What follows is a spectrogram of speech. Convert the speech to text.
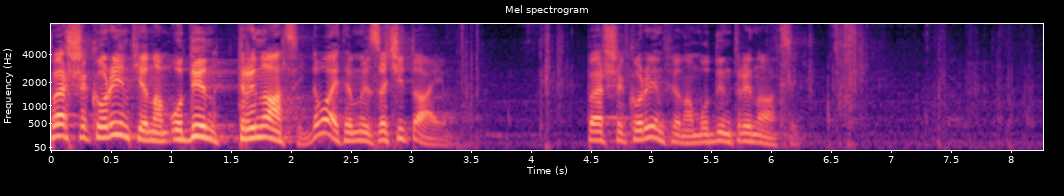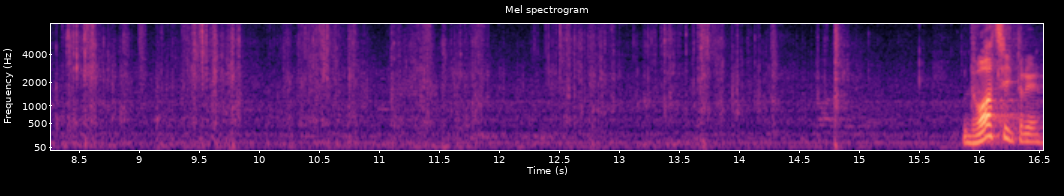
1 Коринфянам 1.13. Давайте ми зачитаємо. 1 Коринфянам 1.13. Двадцять три.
